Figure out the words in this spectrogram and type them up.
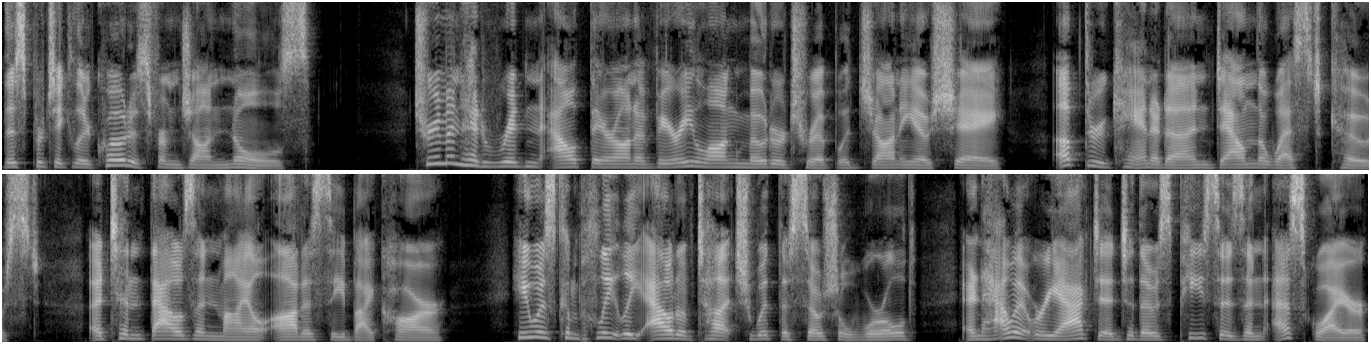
This particular quote is from John Knowles. Truman had ridden out there on a very long motor trip with Johnny O'Shea up through Canada and down the west coast a 10,000 mile odyssey by car. He was completely out of touch with the social world and how it reacted to those pieces in Esquire,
